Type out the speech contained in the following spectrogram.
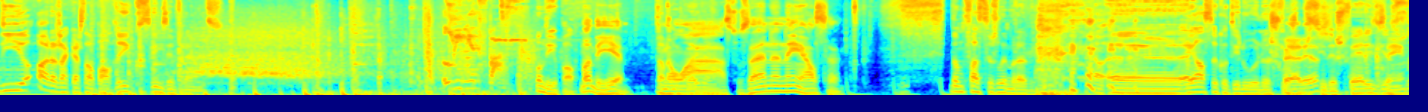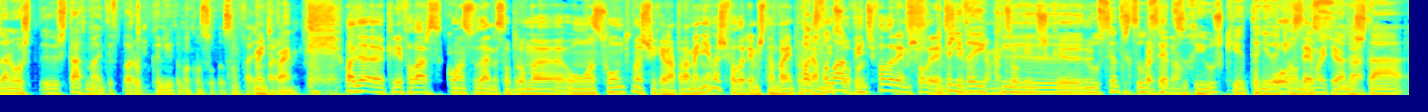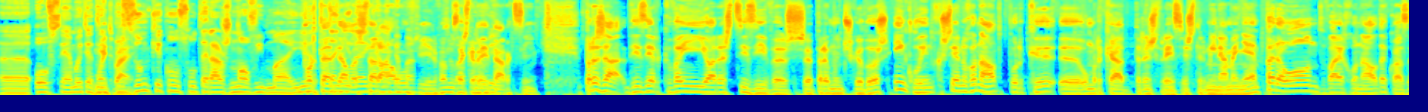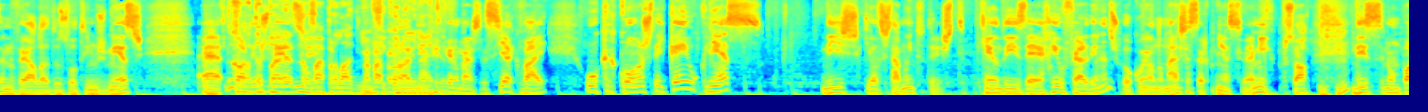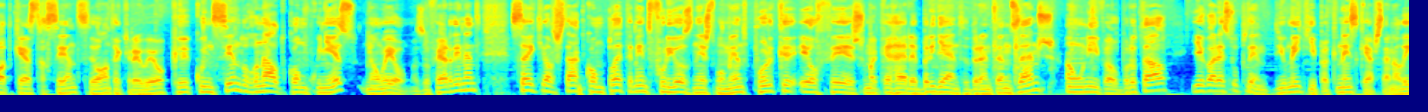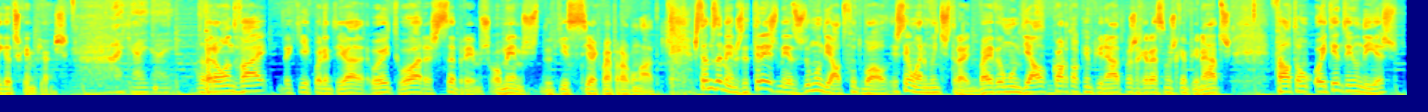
dia. Ora, já cá está o Paulo Rico, seguimos em frente. Linha de passe. Bom dia, Paulo. Bom dia. Tá bom, não colega? há Susana nem Elsa. Não me faças lembrar. Não, eh, a Elsa continua nas suas Férias. merecidas férias e a Sim. Susana hoje eh, está de mãe, teve que levar o pequenito a uma consultação falha. Muito bem. Olha, eh, queria falar com a Susana sobre uma, um assunto, mas ficará para amanhã, mas falaremos também, porque Podes há muitos falar, ouvintes. porque Falaremos, Eu falaremos. tenho sim, ideia que, que no Centro de Saúde. Sete Rios, que tenho ideia que é onde a CM80. Susana está, uh, houve CM80. Muito e bem. presumo que a consulta era às 9h30. Portanto, tenho ela ideia que estará é a capaz- ouvir, vamos ela a acreditar ouvir. que sim. Para já, dizer que vêm aí horas decisivas para muitos jogadores, incluindo Cristiano Ronaldo, porque eh, o mercado de transferências termina amanhã. Para onde vai Ronaldo? É quase a novela dos últimos meses. Dos Corta últimos para- não vai para lado nenhum, não vai para lado nenhum, fica no Manchester. Se é que vai, o que consta e quem o conhece. Diz que ele está muito triste. Quem o diz é Rio Ferdinand, jogou com ele no Manchester, conhece, amigo pessoal. Uhum. Disse num podcast recente, ontem creio eu, que conhecendo o Ronaldo como conheço, não eu, mas o Ferdinand, sei que ele está completamente furioso neste momento porque ele fez uma carreira brilhante durante tantos anos, a um nível brutal, e agora é suplente de uma equipa que nem sequer está na Liga dos Campeões. Ai, ai, ai. Para onde vai, daqui a 48 horas saberemos, ou menos do que isso, se é que vai para algum lado. Estamos a menos de 3 meses do Mundial de Futebol. Este é um ano muito estranho. Vai haver um Mundial, corta o campeonato, depois regressam os campeonatos. Faltam 81 dias.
